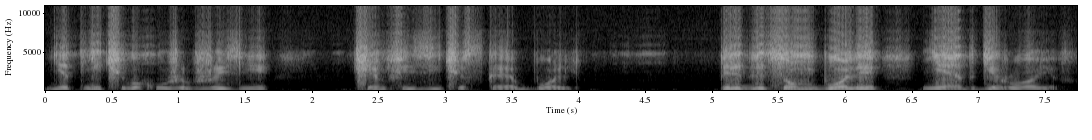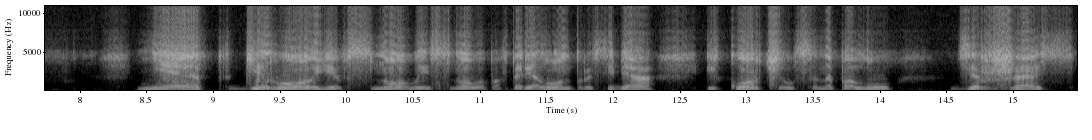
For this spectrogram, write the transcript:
Нет ничего хуже в жизни, чем физическая боль. Перед лицом боли нет героев. «Нет героев!» — снова и снова повторял он про себя и корчился на полу, держась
